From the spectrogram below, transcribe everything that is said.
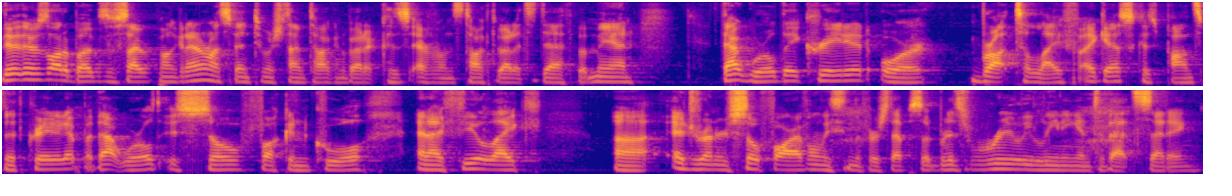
there, there's a lot of bugs with Cyberpunk, and I don't want to spend too much time talking about it because everyone's talked about it to death. But man, that world they created or brought to life, I guess, because Pondsmith created it. But that world is so fucking cool, and I feel like uh, Edge Runners so far. I've only seen the first episode, but it's really leaning into that setting.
